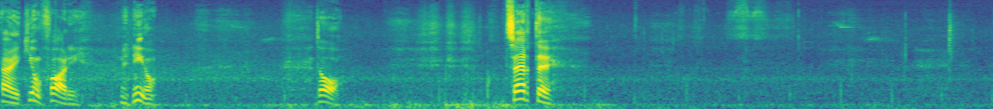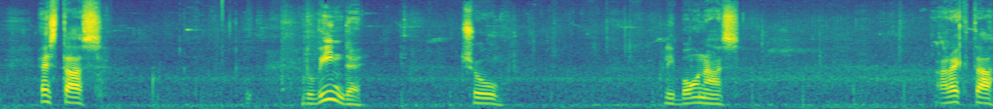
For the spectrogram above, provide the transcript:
Kai kion fari? Nenio. Do. Certe. Estas dubinde ciu pli bonas recta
